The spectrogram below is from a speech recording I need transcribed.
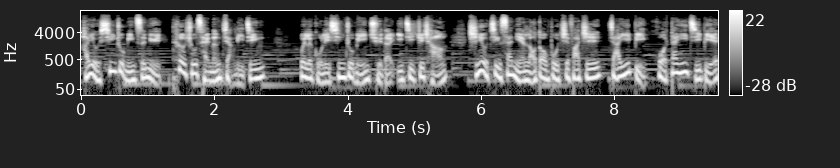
还有新住民子女特殊才能奖励金。为了鼓励新住民取得一技之长，持有近三年劳动部制发之甲乙丙或单一级别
